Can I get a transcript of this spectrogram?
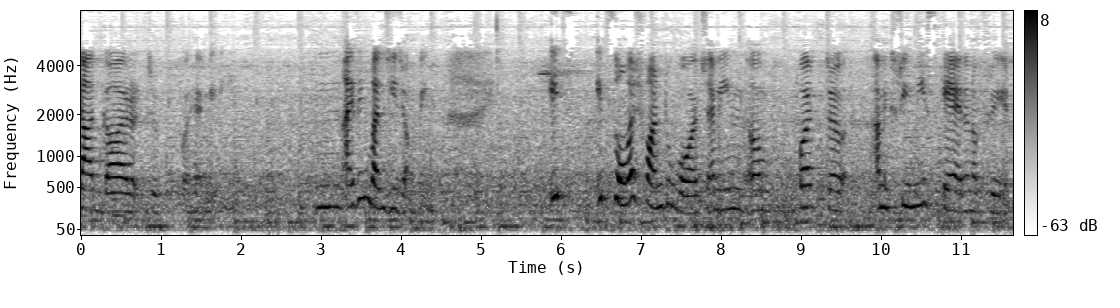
यादगार जो है मेरी। I think bungee jumping it's it's so much fun to watch I mean but I am extremely scare and afraid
